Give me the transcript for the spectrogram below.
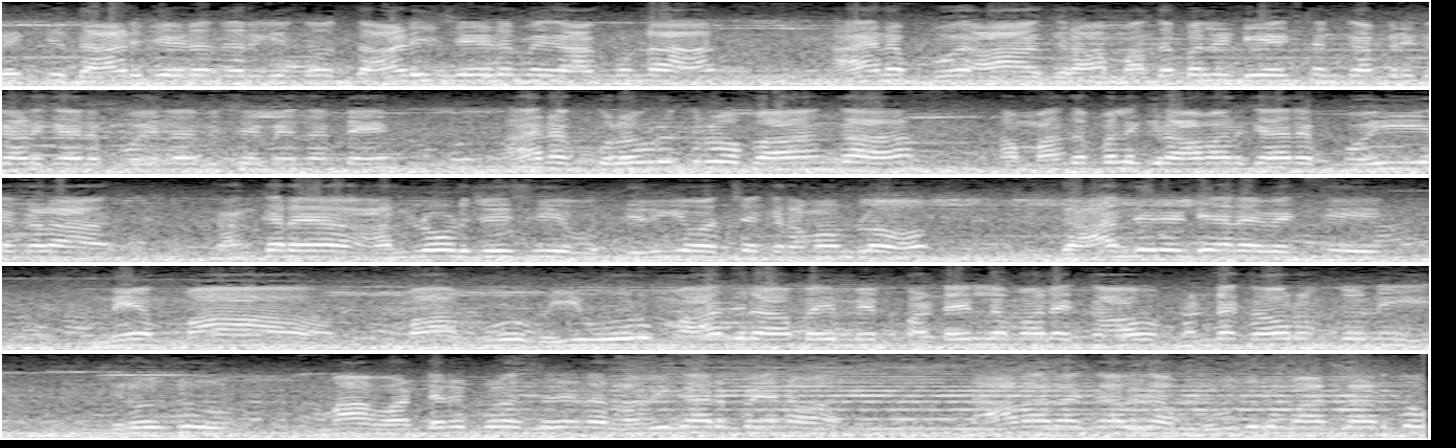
వ్యక్తి దాడి చేయడం జరిగిందో దాడి చేయడమే కాకుండా ఆయన ఆ గ్రా మందపల్లి డిఎక్షన్ కంపెనీ కాడికి ఆయన పోయిన విషయం ఏంటంటే ఆయన కులవృత్తిలో భాగంగా ఆ మందపల్లి గ్రామానికి ఆయన పోయి అక్కడ కంకర అన్లోడ్ చేసి తిరిగి వచ్చే క్రమంలో గాంధీరెడ్డి అనే వ్యక్తి మేము మా మా ఊ- ఈ ఊరు మాది రాబోయే మేము పటేళ్ళం అనే కావు ఖండ కావడంతో ఈరోజు మా వడ్డెర కులస్తుడైన రవి గారి పైన నానా రకాలుగా బూతులు మాట్లాడుతూ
